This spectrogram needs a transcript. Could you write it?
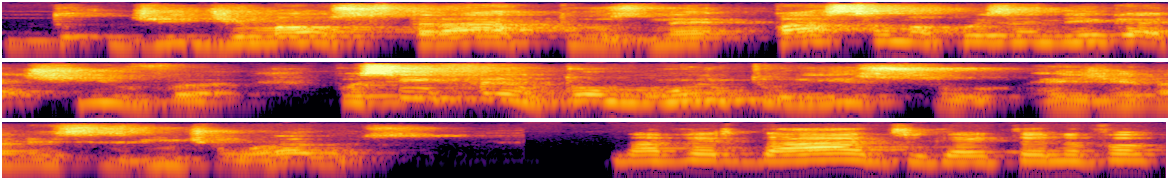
de, de, maus tratos, né? Passa uma coisa negativa. Você enfrentou muito isso, Regina, nesses 21 anos? Na verdade, Gaetano, eu vou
